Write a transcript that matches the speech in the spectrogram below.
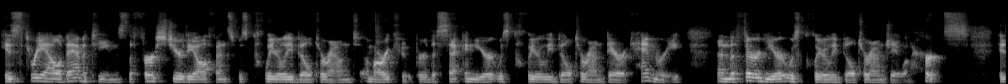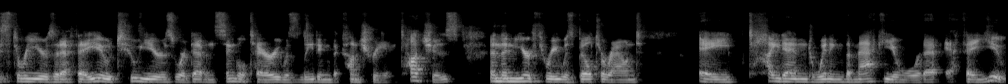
his three Alabama teams, the first year the offense was clearly built around Amari Cooper. The second year it was clearly built around Derrick Henry. And the third year it was clearly built around Jalen Hurts. His three years at FAU, two years where Devin Singletary was leading the country in touches. And then year three was built around a tight end winning the Mackey Award at FAU.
